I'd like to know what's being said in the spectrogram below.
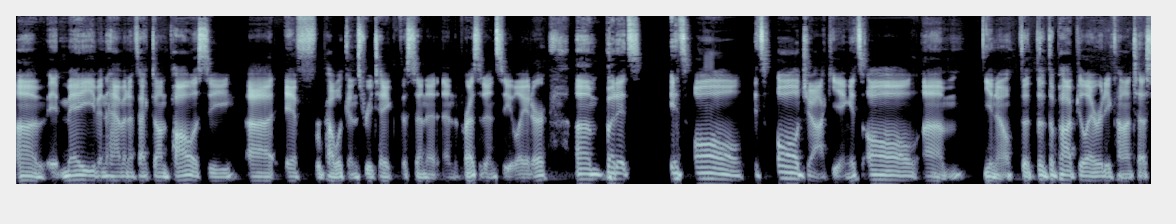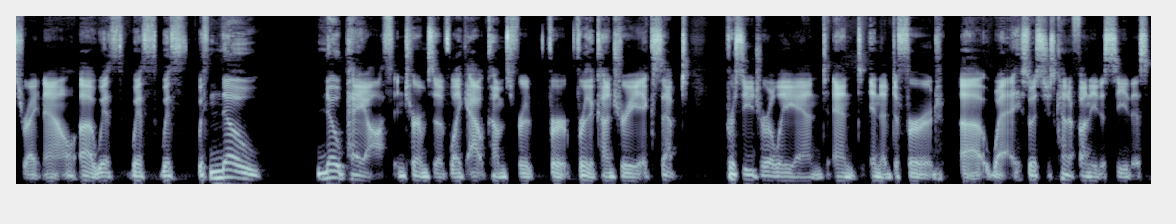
Um, it may even have an effect on policy uh, if republicans retake the senate and the presidency later. Um, but it's it's all it's all jockeying. It's all um, you know the, the, the popularity contest right now uh, with with with with no no payoff in terms of like outcomes for for for the country except procedurally and and in a deferred uh, way. So it's just kind of funny to see this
